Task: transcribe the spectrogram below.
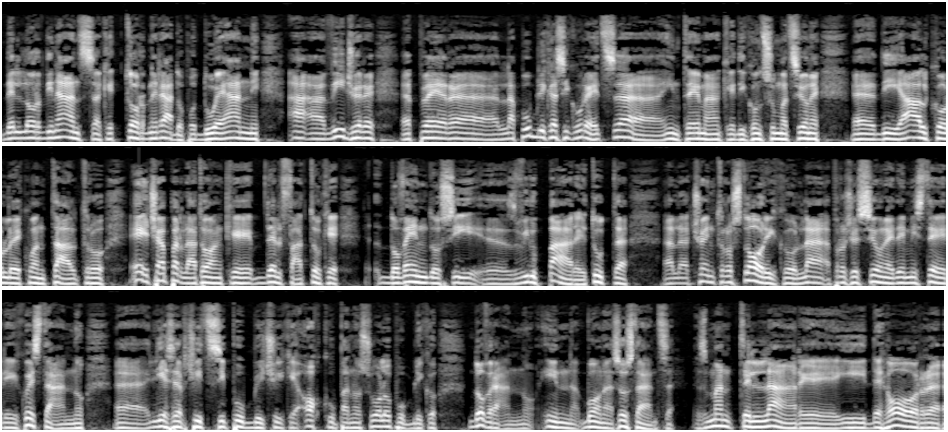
dell'ordinanza che tornerà dopo due anni a vigere eh, per eh, la pubblica sicurezza in tema anche di consumazione eh, di alcol e quant'altro. E ci ha parlato anche del fatto che dovendosi eh, sviluppare tutta al centro storico la processione dei misteri quest'anno eh, gli esercizi pubblici che occupano suolo pubblico dovranno in buona sostanza smantellare i decor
